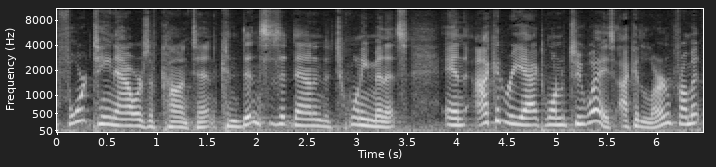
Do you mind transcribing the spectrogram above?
14 hours of content, condenses it down into 20 minutes, and I could react one of two ways. I could learn from it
